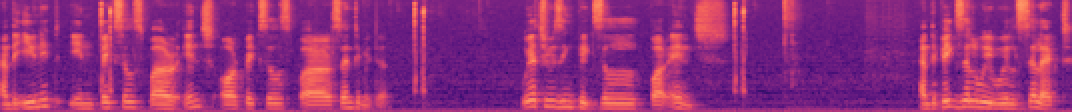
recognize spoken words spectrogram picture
and the unit in pixels per inch or pixels per centimeter. We are choosing pixel per inch and the pixel we will select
